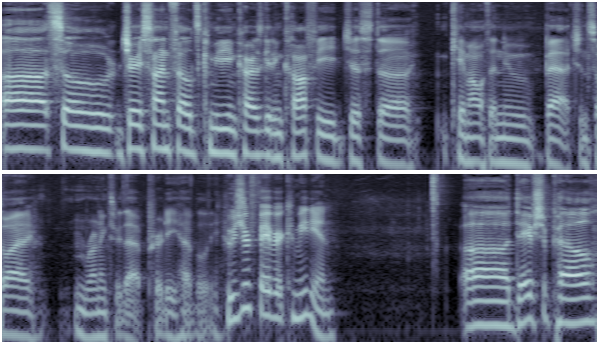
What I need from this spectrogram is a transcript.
Uh, so Jerry Seinfeld's comedian Cars Getting Coffee just uh, came out with a new batch, and so I am running through that pretty heavily. Who's your favorite comedian? Uh, Dave Chappelle.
